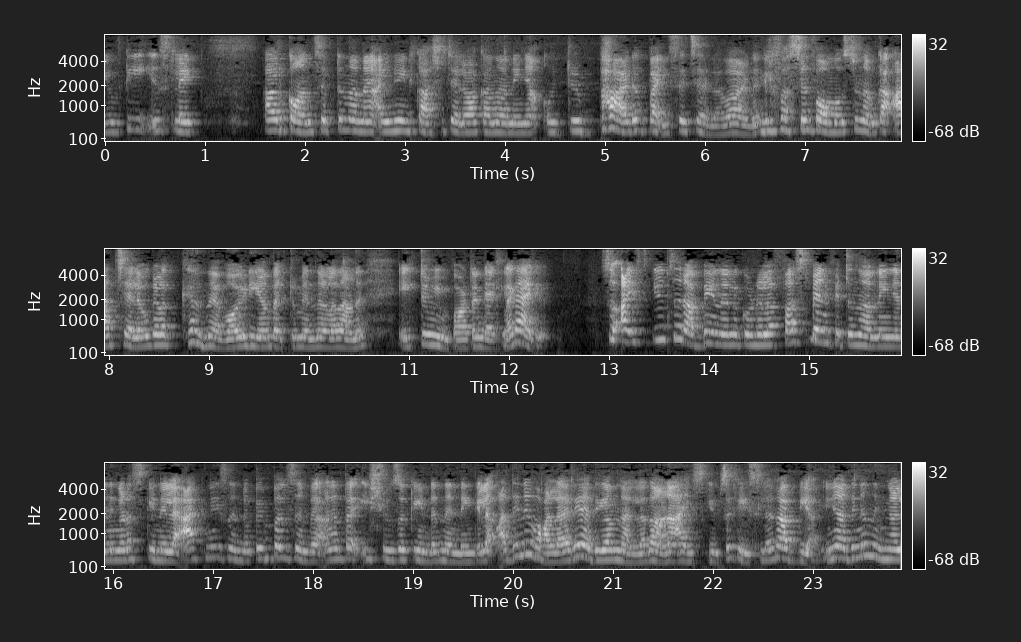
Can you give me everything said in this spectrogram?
ബ്യൂട്ടി ഈസ് ലൈക്ക് ആ ഒരു കോൺസെപ്റ്റ് എന്ന് പറഞ്ഞാൽ അതിന് വേണ്ടി കാശ് ചെലവാക്കാന്ന് പറഞ്ഞു കഴിഞ്ഞാൽ ഒരുപാട് പൈസ ചെലവാണ്. ഫസ്റ്റ് ആൻഡ് ഫോർമോസ്റ്റ് നമുക്ക് ആ ചെലവുകളൊക്കെ ഒന്ന് അവോയ്ഡ് ചെയ്യാൻ പറ്റും എന്നുള്ളതാണ് ഏറ്റവും ഇമ്പോർട്ടന്റ് ആയിട്ടുള്ള കാര്യം. സോ ഐസ് ക്യൂബ്സ് റബ് ചെയ്യുന്നതിനെ കൊണ്ടുള്ള ഫസ്റ്റ് ബെനിഫിറ്റ് എന്ന് പറഞ്ഞു കഴിഞ്ഞാൽ നിങ്ങളുടെ സ്കിന്നിൽ ആക്നീസ് ഉണ്ട് പിമ്പിൾസ് ഉണ്ട് അങ്ങനത്തെ ഇഷ്യൂസ് ഒക്കെ ഉണ്ടെന്നുണ്ടെങ്കിൽ അതിന് വളരെയധികം നല്ലതാണ് ഐസ് ക്യൂബ്സ് ഫേസിൽ റബ് ചെയ്യുക. ഇനി അതിന് നിങ്ങൾ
